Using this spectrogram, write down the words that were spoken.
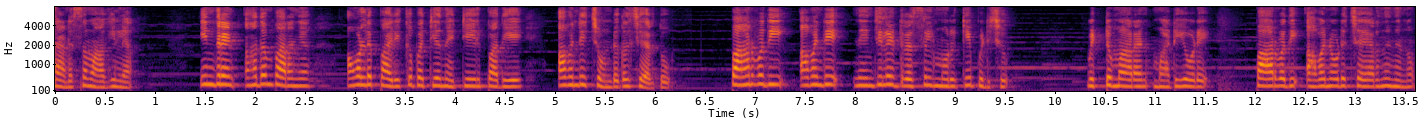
തടസ്സമാകില്ല. ഇന്ദ്രൻ അതും പറഞ്ഞ് അവളുടെ പരിക്ക് പറ്റിയ നെറ്റിയിൽ പതിയെ അവന്റെ ചുണ്ടുകൾ ചേർത്തു. പാർവതി അവന്റെ നെഞ്ചിലെ ഡ്രസ്സിൽ മുറുക്കി പിടിച്ചു. വിട്ടുമാറാൻ മടിയോടെ പാർവതി അവനോട് ചേർന്ന് നിന്നു.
